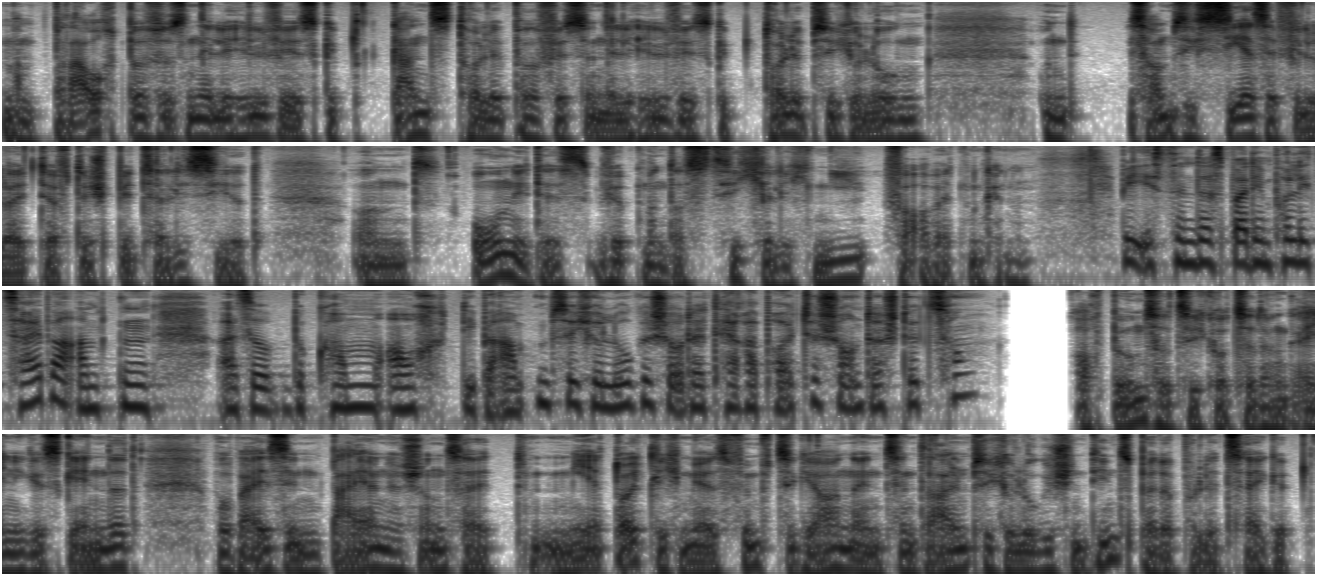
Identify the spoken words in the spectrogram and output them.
man braucht professionelle Hilfe. Es gibt ganz tolle professionelle Hilfe. Es gibt tolle Psychologen. Und es haben sich sehr, sehr viele Leute auf das spezialisiert. Und ohne das wird man das sicherlich nie verarbeiten können. Wie ist denn das bei den Polizeibeamten? Also bekommen auch die Beamten psychologische oder therapeutische Unterstützung? Auch bei uns hat sich Gott sei Dank einiges geändert, wobei es in Bayern ja schon seit mehr, deutlich mehr als 50 Jahren einen zentralen psychologischen Dienst bei der Polizei gibt,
